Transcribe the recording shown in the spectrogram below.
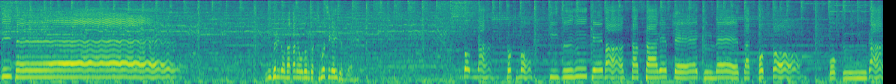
じて。緑の中で踊ると気持ちがいいですね。どんな時も気づけば捧げてくれたこと。僕が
